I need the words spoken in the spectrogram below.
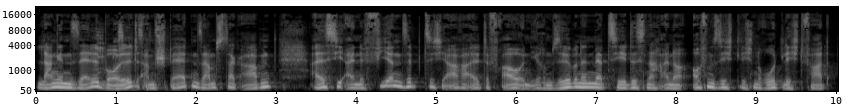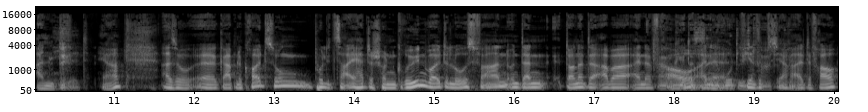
Langenselbold am späten Samstagabend, als sie eine 74 Jahre alte Frau in ihrem silbernen Mercedes nach einer offensichtlichen Rotlichtfahrt anhielt. Ja, also äh, gab eine Kreuzung, Polizei hatte schon grün, wollte losfahren und dann donnerte aber eine Frau, ah, okay, eine, eine 74 Jahre alte Frau,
